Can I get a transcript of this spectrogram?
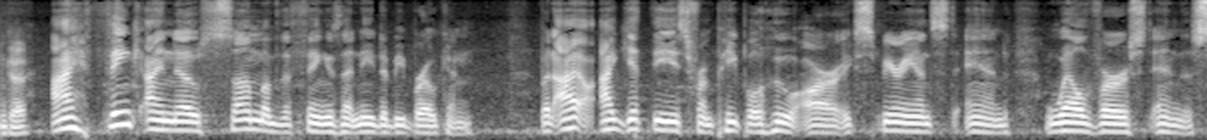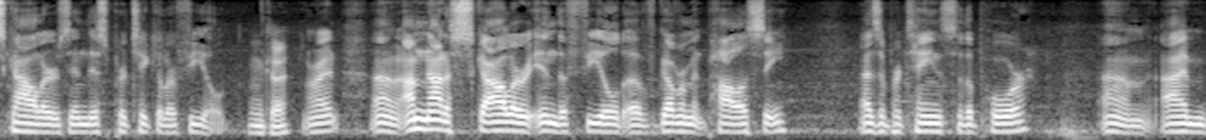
Okay. I think I know some of the things that need to be broken, but I, I get these from people who are experienced and well versed and scholars in this particular field. Okay. All right, um, I'm not a scholar in the field of government policy as it pertains to the poor. Um, I'm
